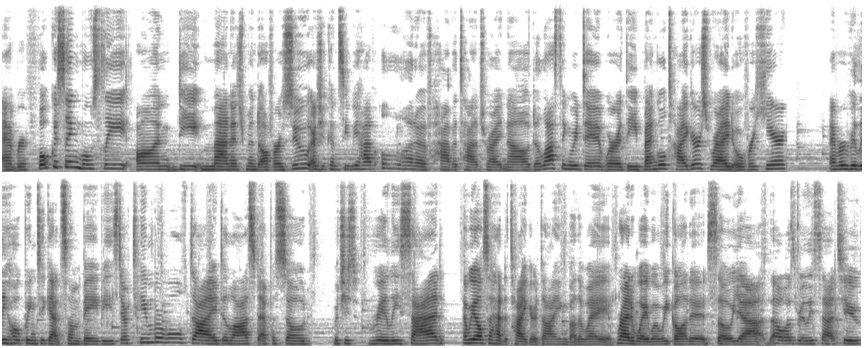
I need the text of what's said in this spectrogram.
And we're focusing mostly on the management of our zoo. As you can see, we have a lot of habitat right now. The last thing we did were the Bengal tigers right over here and we're really hoping to get some babies. Their Timberwolf died the last episode, which is really sad. And we also had a tiger dying, by the way, right away when we got it. So yeah, that was really sad too.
